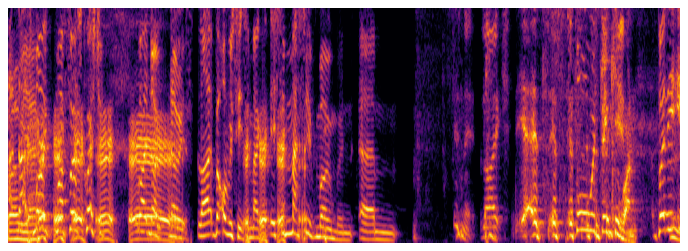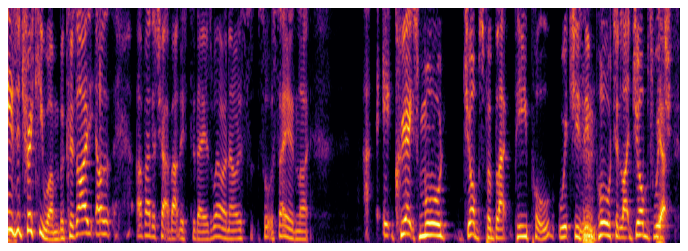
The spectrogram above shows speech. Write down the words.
Well, that's yeah. my, my first question. Right? No, no, it's like, but obviously it's a mag- it's a massive moment, um, isn't it? Like, yeah, it's it's it's, forward it's a tricky thinking, one. but it is a tricky one because I, I I've had a chat about this today as well, and I was sort of saying like it creates more jobs for black people, which is mm. important, like jobs which Yeah.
